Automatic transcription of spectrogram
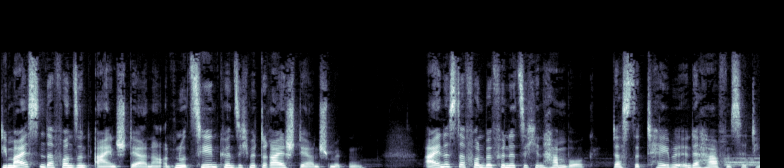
Die meisten davon sind Ein-Sterner und nur 10 können sich mit drei Sternen schmücken. Eines davon befindet sich in Hamburg, das The Table in der Hafen City.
